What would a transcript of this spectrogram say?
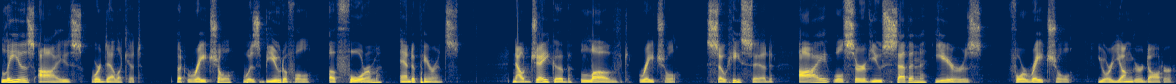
Leah's eyes were delicate, but Rachel was beautiful of form and appearance. Now Jacob loved Rachel so he said, I will serve you seven years for Rachel, your younger daughter.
